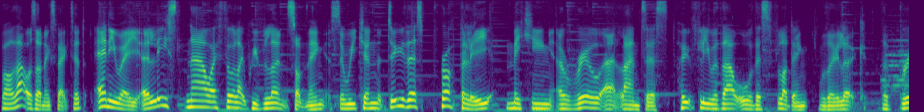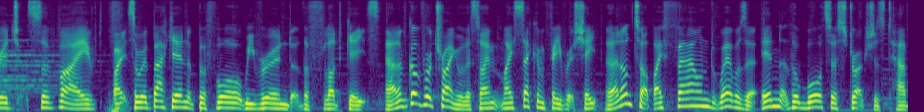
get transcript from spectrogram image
Well, that was unexpected. Anyway, at least now I feel like we've learnt something, so we can do this properly, making a real Atlantis, hopefully without all this flooding. Although, look, the bridge survived. Right, so we're back in before we ruined the floodgates. And I've gone for a triangle this time, my second favorite shape. And on top, I found, where was it? In the water structures tab,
